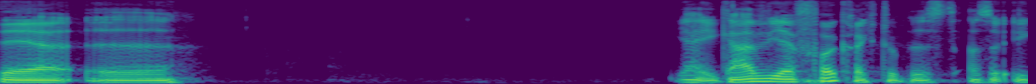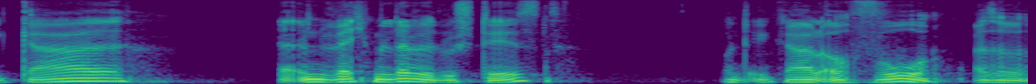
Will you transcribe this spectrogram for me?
Der, äh, ja, egal wie erfolgreich du bist, also egal äh, in welchem Level du stehst und egal auch wo, also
